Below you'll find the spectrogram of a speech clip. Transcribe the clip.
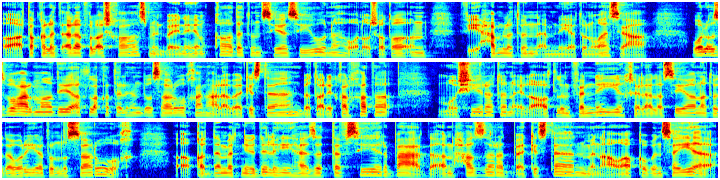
واعتقلت آلاف الأشخاص من بينهم قادة سياسيون ونشطاء في حملة أمنية واسعة. والأسبوع الماضي أطلقت الهند صاروخا على باكستان بطريق الخطأ مشيرة إلى عطل فني خلال صيانة دورية للصاروخ. وقدمت نيودلهي هذا التفسير بعد أن حذرت باكستان من عواقب سيئة.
